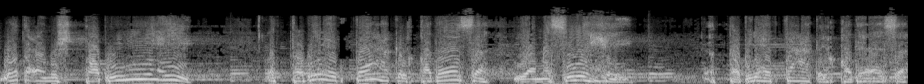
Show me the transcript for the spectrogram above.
وضع مش طبيعي. الطبيعي بتاعك القداسة يا مسيحي. الطبيعي بتاعك القداسة.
